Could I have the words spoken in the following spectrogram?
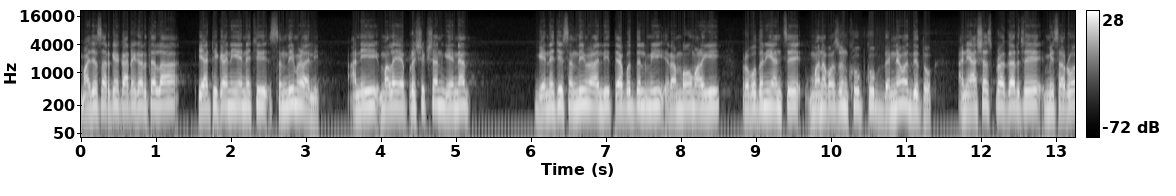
माझ्यासारख्या कार्यकर्त्याला या ठिकाणी येण्याची संधी मिळाली आणि मला हे प्रशिक्षण घेण्यात घेण्याची संधी मिळाली. त्याबद्दल मी रामभाऊ माळगी प्रबोधनी यांचे मनापासून खूप खूप धन्यवाद देतो. आणि अशाच प्रकारचे मी सर्व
